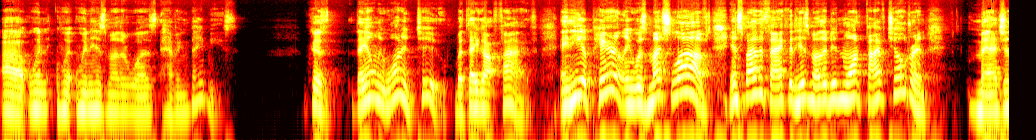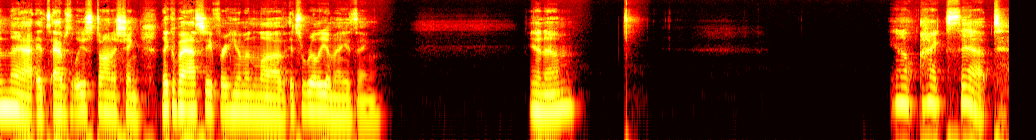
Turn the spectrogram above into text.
uh, when, when when his mother was having babies because they only wanted two, but they got five. And he apparently was much loved, in spite of the fact that his mother didn't want five children. Imagine that. It's absolutely astonishing. The capacity for human love. It's really amazing. You know? You know, I accept.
